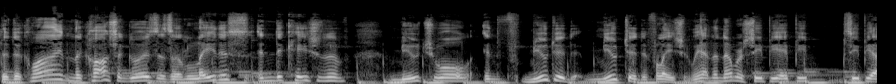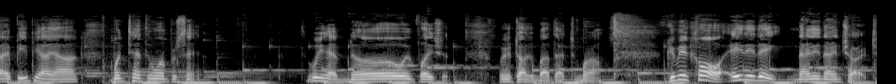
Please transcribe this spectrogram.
The decline in the cost of goods is the latest indication of mutual inf- muted muted inflation. We had the number CPA, P- CPI, PPI out one tenth of one percent. We have no inflation. We're going to talk about that tomorrow. Give me a call 888 99 chart.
